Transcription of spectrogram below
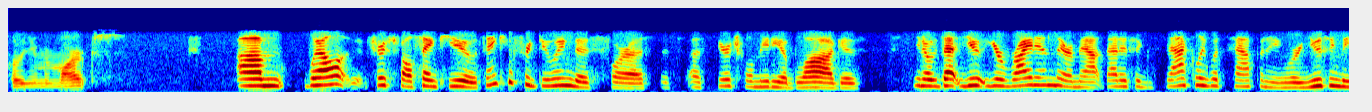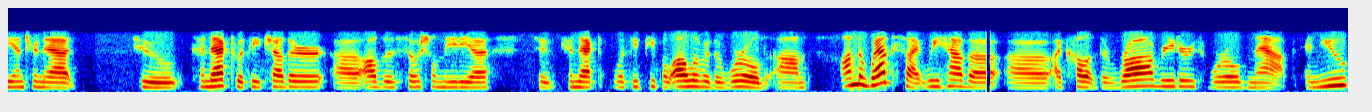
closing remarks? Um, well, first of all, thank you. Thank you for doing this for us. This a spiritual media blog is, you know, that you you're right in there, Matt. That is exactly what's happening. We're using the internet to connect with each other, uh, all the social media, to connect with the people all over the world. Um, on the website, we have a, a I call it the Raw Readers World Map, and you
